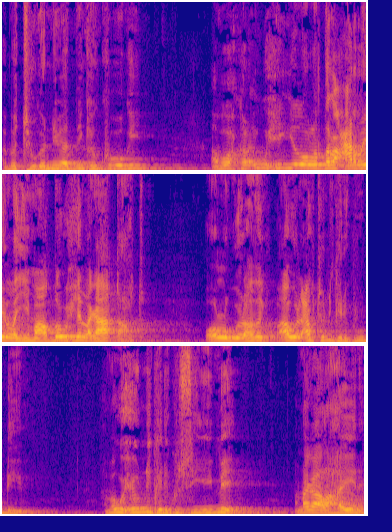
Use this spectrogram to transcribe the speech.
Ama tuuganimaad ninkan ku ogeyn ama wax kale wixii iyadoo la daba cararay la yimaado wixii lagaa qaato oo lagu yidhahdo aawi lacagtu ninkani kuu dhiibay. Ama wixii ninkani ku siiyey mee annagaa lahayne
